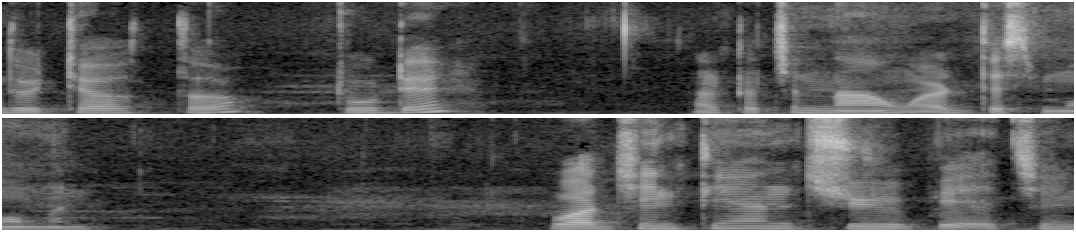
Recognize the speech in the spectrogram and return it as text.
দুইটা অর্থ টুডে, একটা হচ্ছে নাও অ্যাট দিস মোমেন্ট ওয়া জিনথিয়ান চু বেজিং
